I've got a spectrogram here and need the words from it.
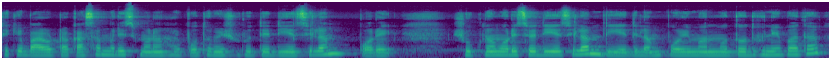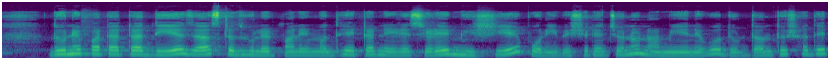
থেকে বারোটা কাঁচামরিচ মনে হয় প্রথমে শুরুতে দিয়েছিলাম, পরে শুকনো মরিচও দিয়েছিলাম, দিয়ে দিলাম পরিমাণ মতো ধনে পাতা। ধনে পাতাটা দিয়ে জাস্ট ঝোলের পানির মধ্যে এটা নেড়ে চেড়ে মিশিয়ে পরিবেশনের জন্য নামিয়ে নেব দুর্দান্ত স্বাদের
